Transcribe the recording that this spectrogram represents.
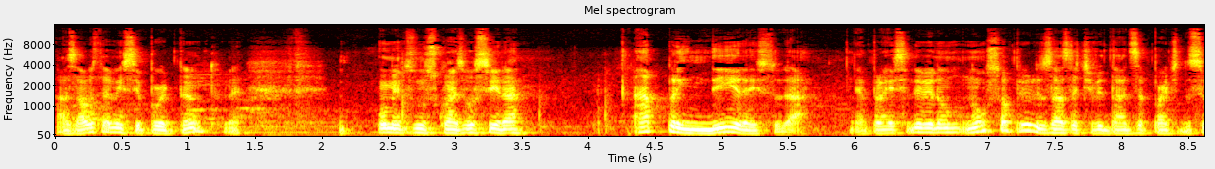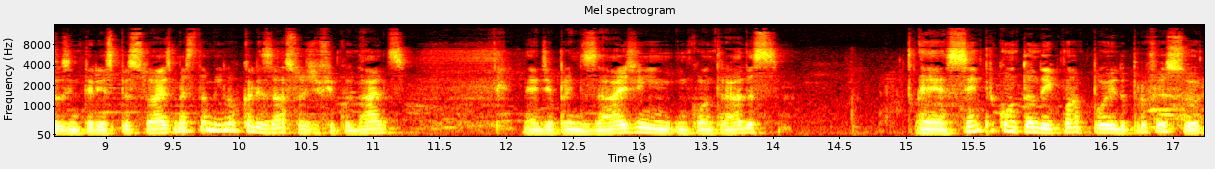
As aulas devem ser, portanto, né, momentos nos quais você irá aprender a estudar. É, para isso, deverão não só priorizar as atividades a partir dos seus interesses pessoais, mas também localizar suas dificuldades né, de aprendizagem encontradas, é, sempre contando aí com o apoio do professor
